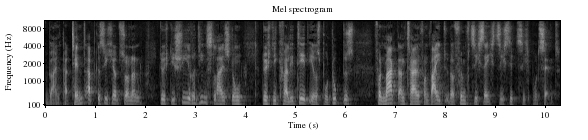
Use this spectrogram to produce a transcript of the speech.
über ein Patent abgesichert, sondern durch die schiere Dienstleistung, durch die Qualität ihres Produktes von Marktanteilen von weit über 50, 60, 70 Prozent.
